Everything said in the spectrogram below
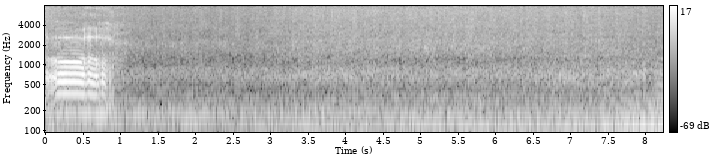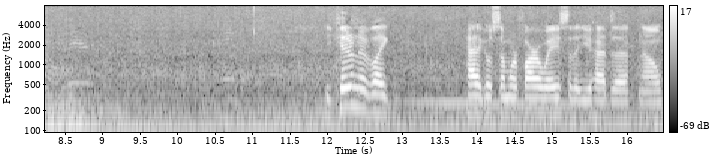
Oh. Oh man. You couldn't have like had it go somewhere far away so that you had to no.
